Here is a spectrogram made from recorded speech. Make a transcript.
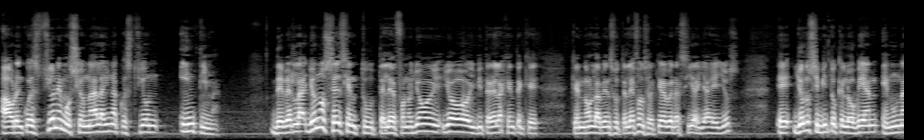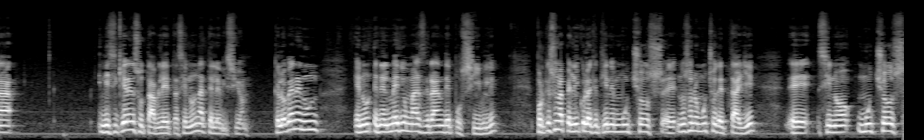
Ahora, en cuestión emocional hay una cuestión íntima de verla. Yo no sé si en tu teléfono, yo, yo invitaría a la gente que que no la ve en su teléfono, se la quiere ver así allá ellos. Eh, yo los invito a que lo vean en una, ni siquiera en su tableta, sino en una televisión, que lo vean en, un, en, un, en el medio más grande posible, porque es una película que tiene muchos, eh, no solo mucho detalle, eh, sino muchos,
